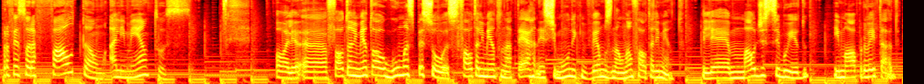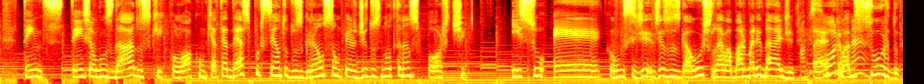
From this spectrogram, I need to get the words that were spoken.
Professora, faltam alimentos? Olha, uh, falta alimento a algumas pessoas. Falta alimento na Terra, neste mundo em que vivemos, não, não falta alimento. Ele é mal distribuído e mal aproveitado. Tem-se tem alguns dados que colocam que até 10% dos grãos são perdidos no transporte. Isso é, como se diz os gaúchos, leva a barbaridade. Absurdo, é, é um né? absurdo. Né?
